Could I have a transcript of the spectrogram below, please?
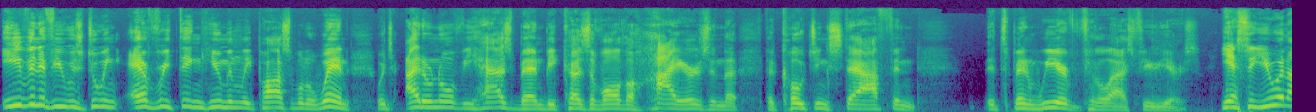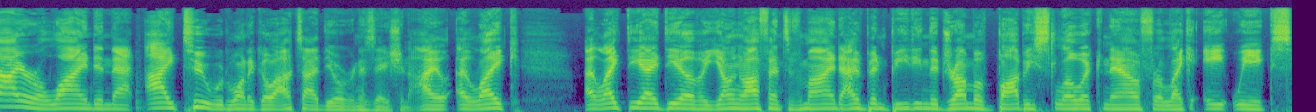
Even if he was doing everything humanly possible to win, which I don't know if he has been because of all the hires and the, the coaching staff, and it's been weird for the last few years. Yeah, so you and I are aligned in that I too would want to go outside the organization. I I like I like the idea of a young offensive mind. I've been beating the drum of Bobby Slowik now for like eight weeks.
